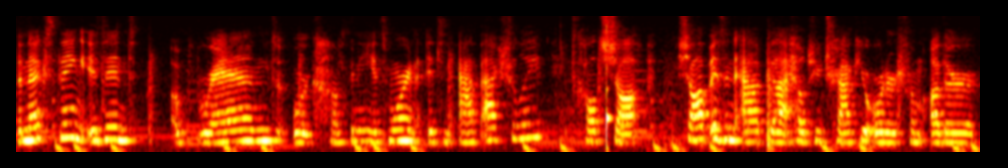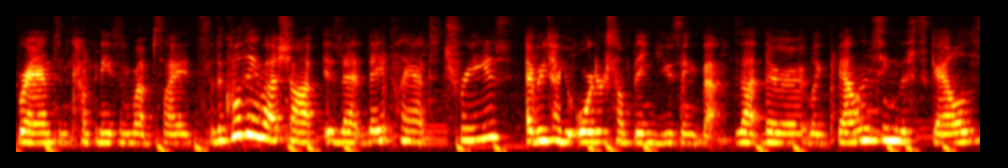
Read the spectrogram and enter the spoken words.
The next thing isn't a brand or company. It's more, an, it's an app actually. It's called Shop. Shop is an app that helps you track your orders from other brands and companies and websites. But the cool thing about Shop is that they plant trees every time you order something using them. That they're like balancing the scales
